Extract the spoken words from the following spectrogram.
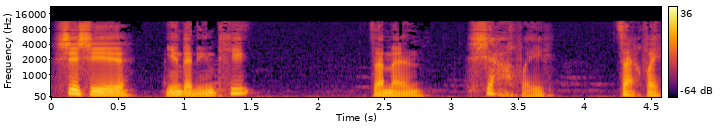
谢谢您的聆听，咱们下回再会。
